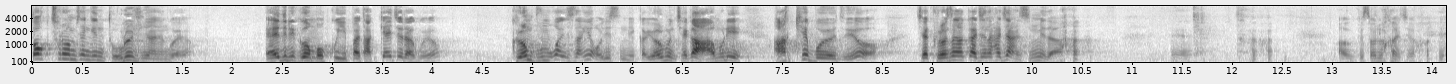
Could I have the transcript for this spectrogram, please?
떡처럼 생긴 돌을 주냐는 거예요. 애들이 그거 먹고 이빨 다 깨지라고요? 그런 부모가 이 세상에 어디 있습니까? 여러분, 제가 아무리 악해 보여도요, 제가 그런 생각까지는 하지 않습니다. 예. 아, 그렇게 썰렁하죠. 예.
